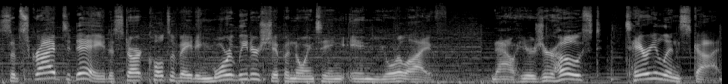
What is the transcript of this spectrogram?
Subscribe today to start cultivating more leadership anointing in your life. Now, here's your host, Terry Lynn Scott.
